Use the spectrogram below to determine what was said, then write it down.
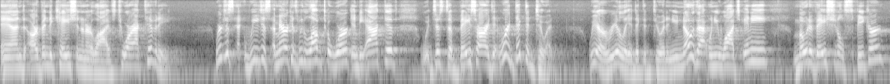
and our vindication in our lives to our activity. We're just, we just, Americans, we love to work and be active just to base our. We're addicted to it. We are really addicted to it. And you know that when you watch any motivational speaker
